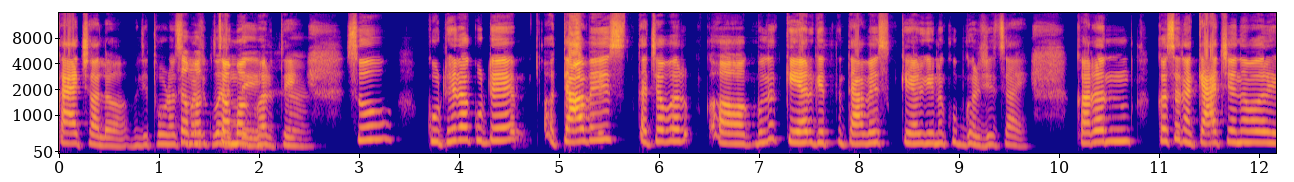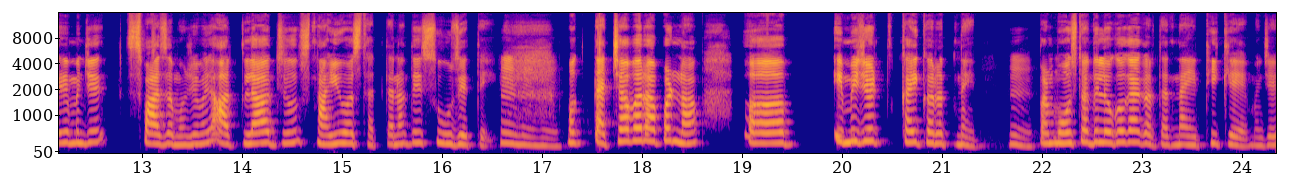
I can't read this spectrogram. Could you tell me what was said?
कॅच आलं." म्हणजे थोडंसं माझी चमक चमक भरते. हां. सो कुठे ना कुठे अ, त्यावेळेस त्याच्यावर अ, बोलतात केअर घेत त्यावेळेस केअर घेणं खूप गरजेचं आहे. कारण कसं ना कॅच येणं हे म्हणजे स्पाझम म्हणजे म्हणजे आतला जो स्नायू असतात त्यांना ते सूज येते. मग त्याच्यावर आपण ना अ, इमिडिएट काही करत नाहीत. पण मोस्ट ऑफ द लोकं काय करतात, नाही ठीक आहे म्हणजे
